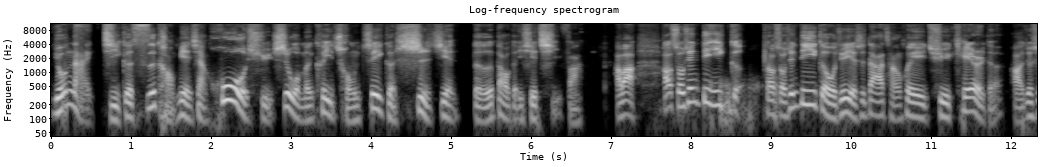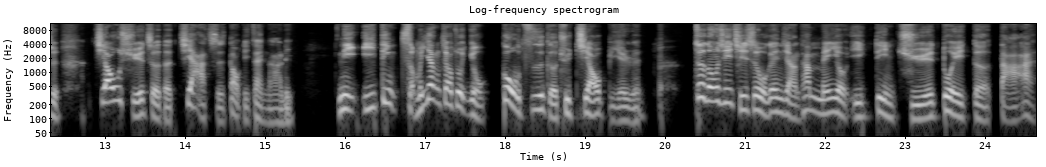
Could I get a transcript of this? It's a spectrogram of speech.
有哪几个思考面向？或许是我们可以从这个事件。得到的一些启发，好不好？好，首先第一个，好，首先第一个，我觉得也是大家常会去 care 的，啊，就是教学者的价值到底在哪里？你一定怎么样叫做有够资格去教别人？这东西其实我跟你讲，它没有一定绝对的答案。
